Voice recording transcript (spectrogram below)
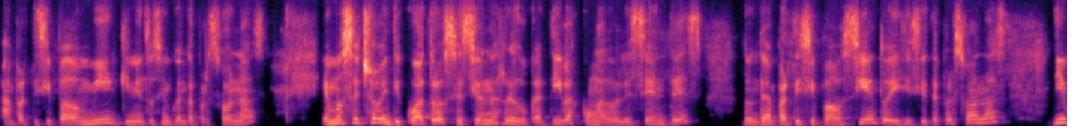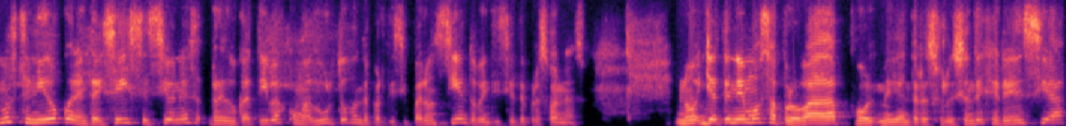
han participado 1.550 personas. Hemos hecho 24 sesiones reeducativas con adolescentes, donde han participado 117 personas, y hemos tenido 46 sesiones reeducativas con adultos, donde participaron 127 personas. ¿No? Ya tenemos aprobada por, mediante resolución de gerencia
